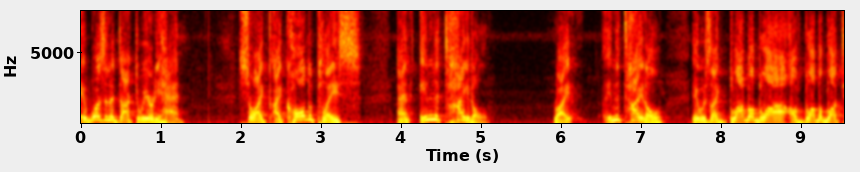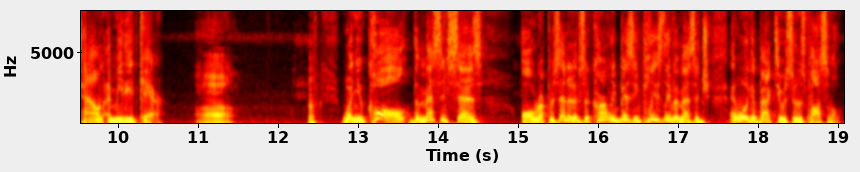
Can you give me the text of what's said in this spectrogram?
it wasn't a doctor we already had. So I, I called a place, and in the title, right in the title, it was like blah blah blah of blah blah blah town immediate care. Oh. When you call, the message says, All representatives are currently busy. Please leave a message and we'll get back to you as soon as possible.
